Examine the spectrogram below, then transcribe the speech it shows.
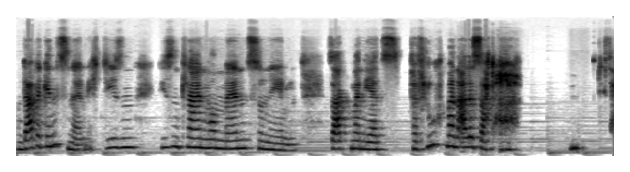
und da beginnt es nämlich, diesen, diesen kleinen Moment zu nehmen. Sagt man jetzt, verflucht man alles, sagt, oh, dieser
